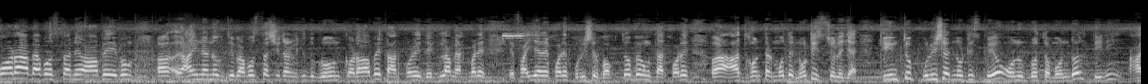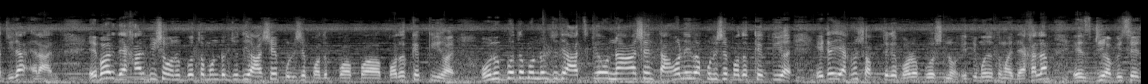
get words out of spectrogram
কড়া ব্যবস্থা নেওয়া হবে এবং আহ, আইনানুগ যে ব্যবস্থা সেটা কিন্তু গ্রহণ করা হবে। তারপরে দেখলাম একবারে এফআইআর এর পরে পুলিশের বক্তব্য এবং তারপরে আধ ঘণ্টার মধ্যে নোটিশ চলে যায়। কিন্তু পুলিশের নোটিশ পেয়েও অনুব্রত মণ্ডল তিনি হাজিরা এড়ান এবার দেখার বিষয় অনুব্রত মণ্ডল যদি আসে, পুলিশের পদক্ষেপ কি হয়? অনুব্রত মণ্ডল যদি আজকেও না আসেন, তাহলেই বা পুলিশের পদক্ষেপ কি হয়? এটাই এখন সব থেকে বড় প্রশ্ন। ইতিমধ্যে তোমায় দেখালাম এসডি অফিসের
